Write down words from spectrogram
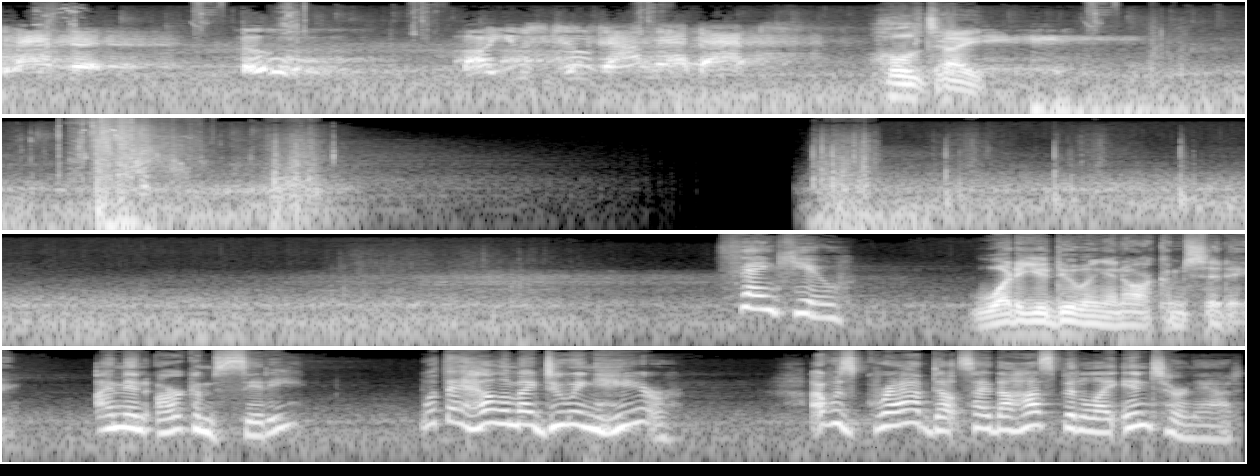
Important in my plan to... Oh, are you still down there, Bats? Hold tight. Thank you. What are you doing in Arkham City? I'm in Arkham City? What the hell am I doing here? I was grabbed outside the hospital I intern at.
